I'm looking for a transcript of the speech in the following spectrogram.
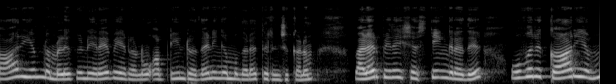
காரியம் நம்மளுக்கு நிறைவேறணும் அப்படின்றத நீங்கள் முதல்ல தெரிஞ்சுக்கணும். வளர்பிறை சஷ்டிங்கிறது ஒவ்வொரு காரியம்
